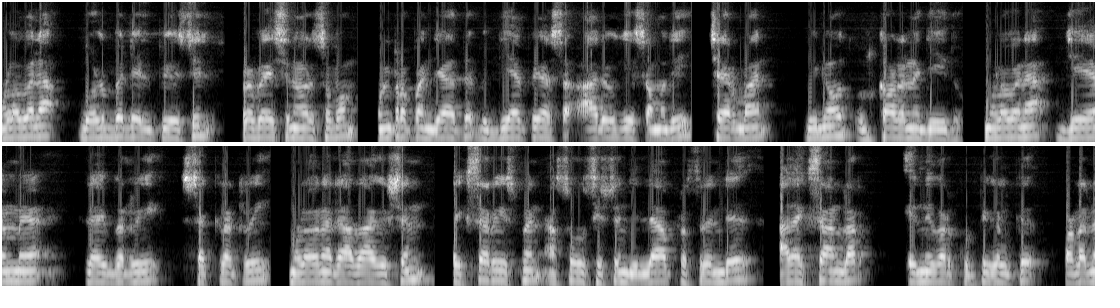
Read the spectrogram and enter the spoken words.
മുളവന ഗവൺമെന്റ് എൽ പി എസിൽ പ്രവേശനോത്സവം കുണ്ട്ര പഞ്ചായത്ത് വിദ്യാഭ്യാസ ആരോഗ്യ സമിതി ചെയർമാൻ വിനോദ് ഉദ്ഘാടനം ചെയ്തു. Mulavana J M A library secretary Mulavana Radhakrishnan ex servicemen association ജില്ലാ പ്രസിഡന്റ് അലക്സാണ്ടർ എന്നിവർ കുട്ടികൾക്ക് പഠന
